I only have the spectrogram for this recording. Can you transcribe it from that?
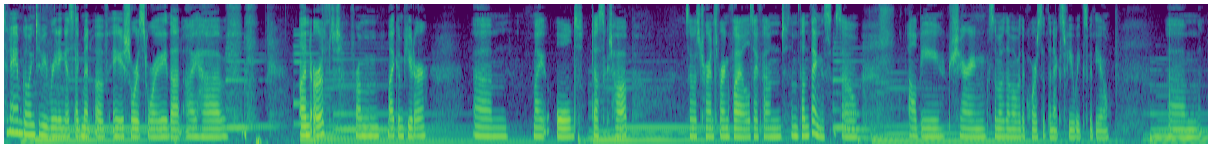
Today I'm going to be reading a segment of a short story that I have unearthed from my computer, um, my old desktop. As I was transferring files, I found some fun things. So I'll be sharing some of them over the course of the next few weeks with you. Um,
